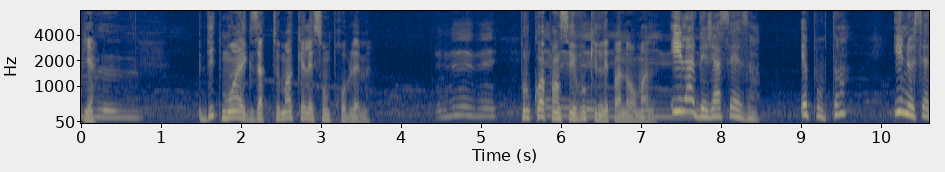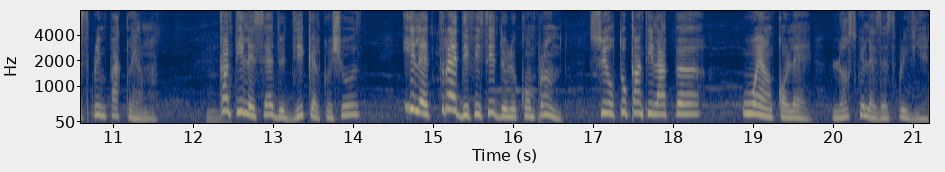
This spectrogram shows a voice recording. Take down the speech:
Bien. Dites-moi exactement quel est son problème. Pourquoi pensez-vous qu'il n'est pas normal Il a déjà 16 ans. Et pourtant, il ne s'exprime pas clairement. Quand il essaie de dire quelque chose, il est très difficile de le comprendre, surtout quand il a peur ou est en colère lorsque les esprits viennent.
